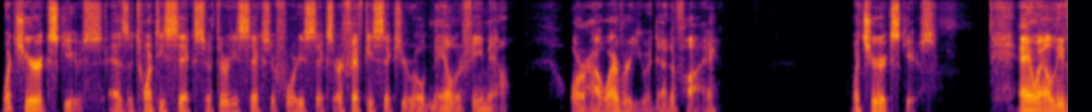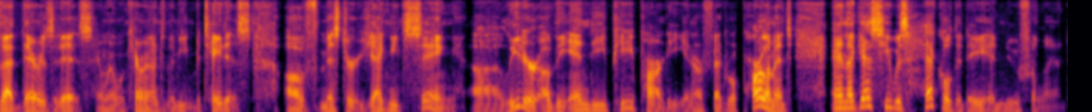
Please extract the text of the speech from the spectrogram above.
what's your excuse as a 26 or 36 or 46 or 56 year old male or female, or however you identify? What's your excuse? Anyway, I'll leave that there as it is. Anyway, we'll carry on to the meat and potatoes of Mr. Jagmeet Singh, uh, leader of the NDP party in our federal parliament. And I guess he was heckled today in Newfoundland.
